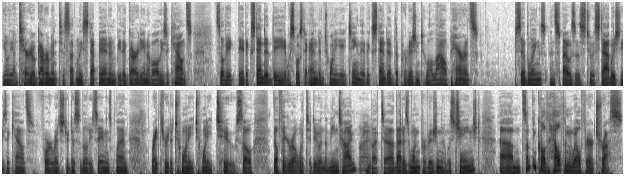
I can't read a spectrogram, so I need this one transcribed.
you know the Ontario government to suddenly step in and be the guardian of all these accounts. So they, they've extended the, it was supposed to end in 2018. They've extended the provision to allow parents, siblings, and spouses to establish these accounts for a registered disability savings plan right through to 2022. So they'll figure out what to do in the meantime. Right. But uh, that is one provision that was changed. Um, something called health and welfare trusts.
